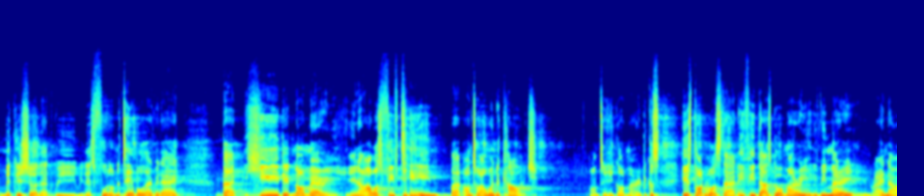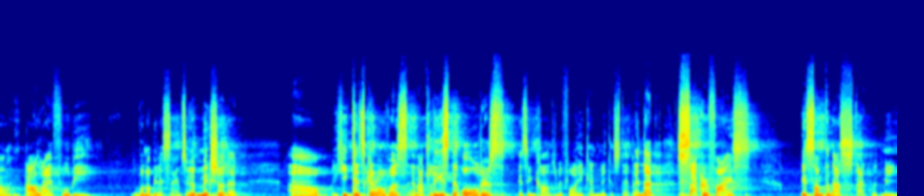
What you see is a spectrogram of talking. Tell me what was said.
making sure that we there's food on the table every day. But he did not marry. You know, I was 15, but until I went to college until he got married. Because his thought was that if he does go marry, if he marry right now, our life will be will not be the same. So he would make sure that uh, he takes care of us, and at least the oldest is in college before he can make a step. And that sacrifice is something that stuck with me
